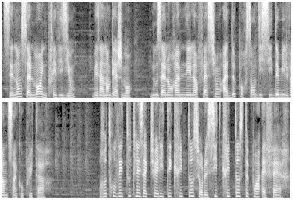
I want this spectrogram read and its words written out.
C'est non seulement une prévision, mais un engagement, nous allons ramener l'inflation à 2% d'ici 2025 au plus tard. Retrouvez toutes les actualités crypto sur le site cryptost.fr.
